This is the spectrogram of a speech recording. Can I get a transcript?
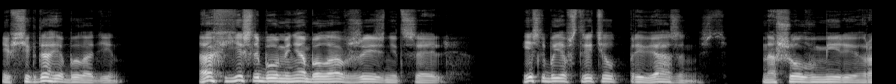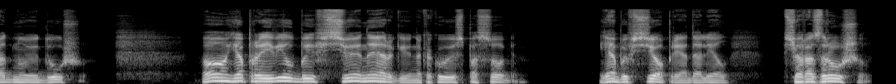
и всегда я был один. Ах, если бы у меня была в жизни цель, если бы я встретил привязанность, нашел в мире родную душу, о, я проявил бы всю энергию, на какую способен. Я бы все преодолел, все разрушил.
